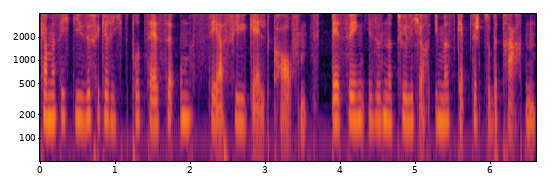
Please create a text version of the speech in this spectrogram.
kann man sich diese für Gerichtsprozesse um sehr viel Geld kaufen. Deswegen ist es natürlich auch immer skeptisch zu betrachten,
